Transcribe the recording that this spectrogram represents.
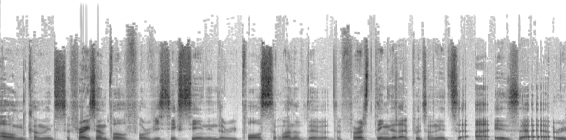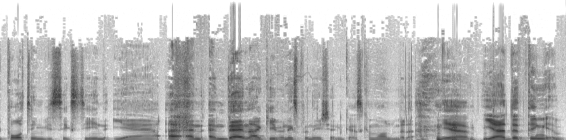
own commits. So for example, for V16 in the reports, one of the, the first thing that I put on it uh, is uh, reporting V16. Yeah, uh, and and then I give an explanation because come on, but uh, yeah, yeah. The thing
